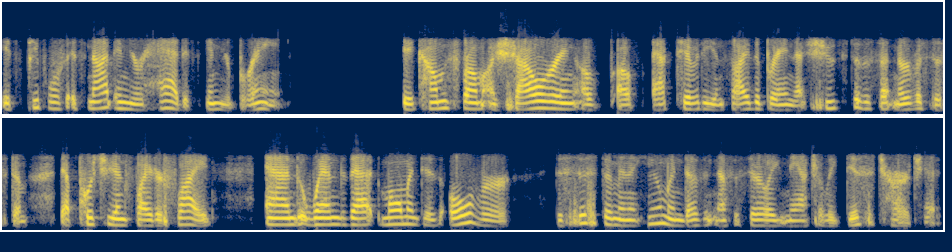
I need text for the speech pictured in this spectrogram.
it's people. It's not in your head; it's in your brain. It comes from a showering of, of activity inside the brain that shoots to the nervous system that puts you in fight or flight. And when that moment is over, the system in a human doesn't necessarily naturally discharge it.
